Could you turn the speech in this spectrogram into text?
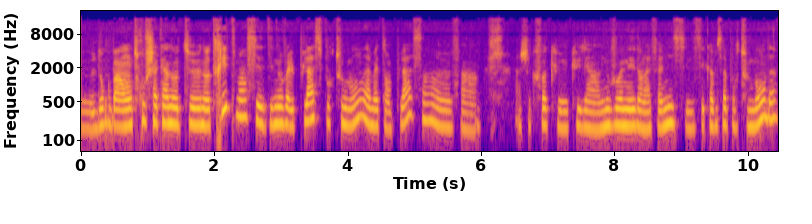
donc bah on trouve chacun notre notre rythme. Hein. C'est des nouvelles places pour tout le monde à mettre en place. Hein. Enfin, à chaque fois qu'il y a un nouveau-né dans la famille, c'est comme ça pour tout le monde.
